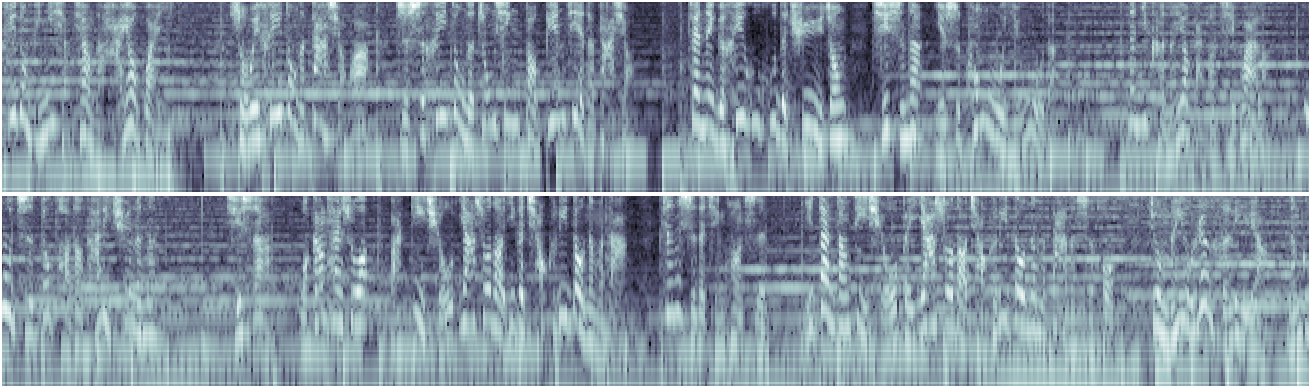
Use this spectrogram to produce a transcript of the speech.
黑洞比你想象的还要怪异。所谓黑洞的大小啊，只是黑洞的中心到边界的大小，在那个黑乎乎的区域中，其实呢也是空无一物的。那你可能要感到奇怪了。物质都跑到哪里去了呢？其实啊，我刚才说把地球压缩到一个巧克力豆那么大，真实的情况是，一旦当地球被压缩到巧克力豆那么大的时候，就没有任何力量能够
